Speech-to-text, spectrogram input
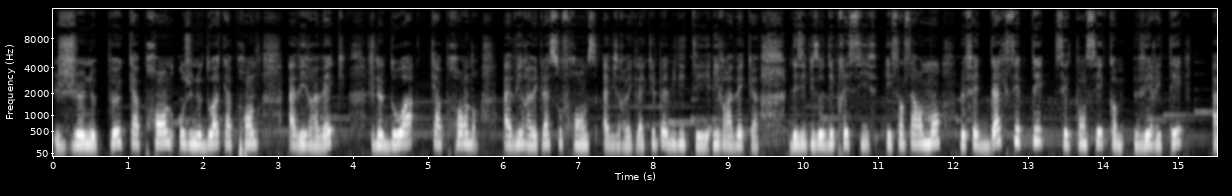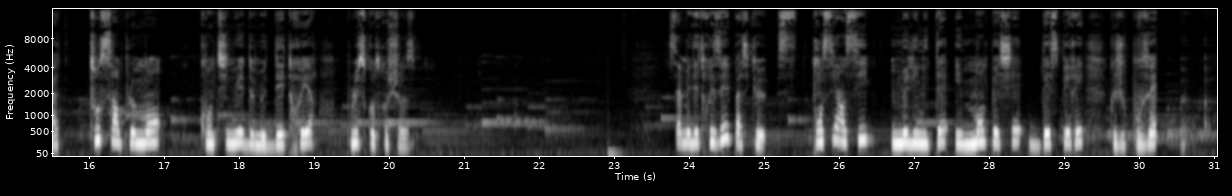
je ne peux qu'apprendre ou je ne dois qu'apprendre à vivre avec. Je ne dois qu'apprendre à vivre avec la souffrance, à vivre avec la culpabilité, à vivre avec euh, des épisodes dépressifs. Et sincèrement, le fait d'accepter cette pensée comme vérité a tout simplement continué de me détruire plus qu'autre chose. Ça me détruisait parce que penser ainsi me limitait et m'empêchait d'espérer que je pouvais, euh,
